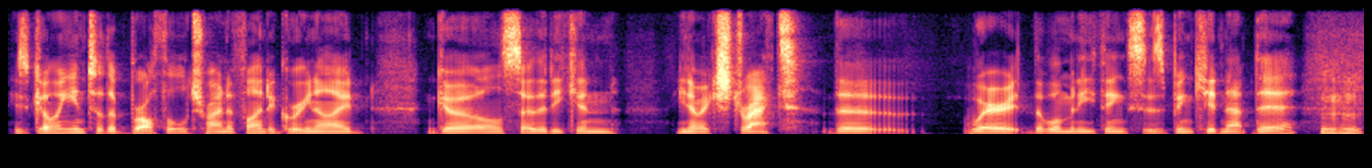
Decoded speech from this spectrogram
he's going into the brothel trying to find a green-eyed girl so that he can, you know, extract the where the woman he thinks has been kidnapped there. Mhm.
